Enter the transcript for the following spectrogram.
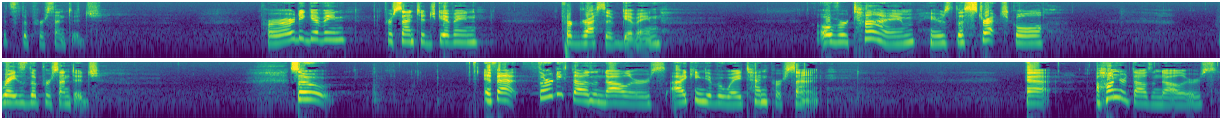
it's the percentage. Priority giving, percentage giving, progressive giving. Over time, here's the stretch goal raise the percentage. So, if at $30,000 I can give away 10%, at $100,000,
